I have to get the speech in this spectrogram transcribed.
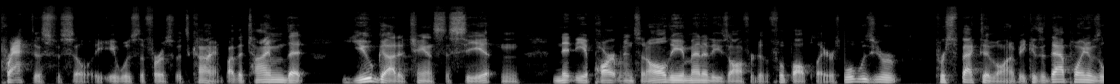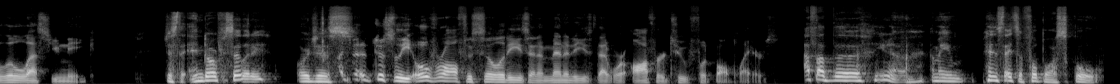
practice facility. It was the first of its kind. By the time that you got a chance to see it and Nittany Apartments and all the amenities offered to the football players. What was your perspective on it? Because at that point, it was a little less unique. Just the indoor facility, or just uh, just the overall facilities and amenities that were offered to football players. I thought the, you know, I mean, Penn State's a football school.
